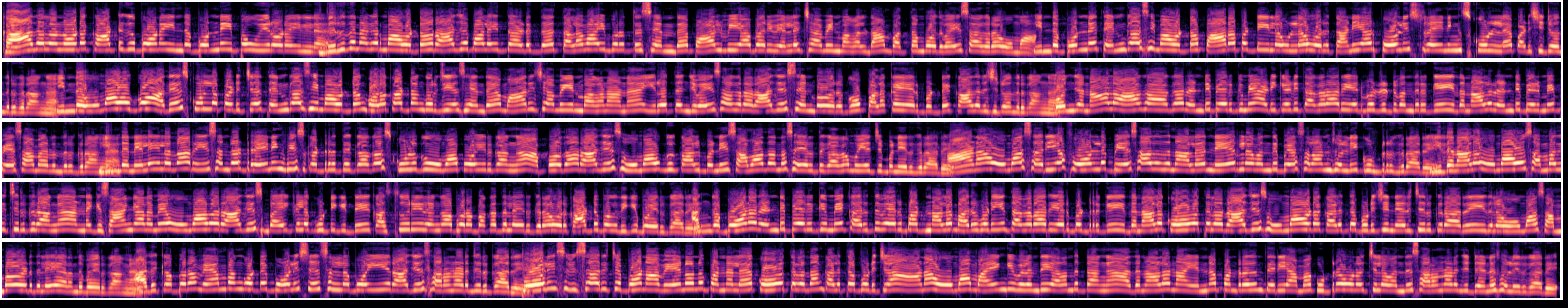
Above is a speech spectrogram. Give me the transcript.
காதலனோட காட்டுக்கு போன இந்த பொண்ணு இப்ப உயிரோட இல்ல. விருதுநகர் மாவட்டம் ராஜ அடுத்த தலவாய்புரத்தை சேர்ந்த பால் வியாபாரி வெள்ளச்சாமியின் மகள் தான் பத்தொன்பது வயசாகிற உமா. இந்த பொண்ணு தென்காசி மாவட்டம் பாரப்பட்டியில உள்ள ஒரு தனியார் போலீஸ் ட்ரைனிங் ஸ்கூல்ல படிச்சுட்டு வந்திருக்காங்க இந்த உமாவுக்கும் அதே ஸ்கூல்ல படிச்ச தென்காசி மாவட்டம் கொலக்காட்டங்குறிச்சியை சேர்ந்த மாரிசாமியின் மகனான இருபத்தஞ்சு வயசாகிற ராஜேஷ் என்பவருக்கும் பழக்கம் ஏற்பட்டு காதலிச்சுட்டு வந்திருக்காங்க. கொஞ்ச நாள் ஆக ஆக ரெண்டு பேருக்குமே அடிக்கடி தகராறு ஏற்பட்டுட்டு வந்திருக்கு. இதனால ரெண்டு பேருமே பேசாம இருந்திருக்காங்க இந்த நிலையில தான் ரீசெண்டா ட்ரைனிங் ஃபீஸ் கட்டுறதுக்காக ஸ்கூலுக்கு உமா போயிருக்காங்க. அப்போதான் ராஜேஷ் உமாவுக்கு கால் பண்ணி சமாதானம் செய்யறதுக்காக முயற்சி பண்ணியிருக்கிறாரு. ஆனா உமா சரியா போன்ல பேசாததுனால நேர்ல வந்து பேசலாம்னு சொல்லி கூப்பிட்டுருக்கிறாரு. இதனால உமாவும் சம்மதிச்சிருக்கிறாங்க. அன்னைக்கு சாயங்காலமே உமாவை ராஜேஷ் பைக்ல கூட்டிக்கிட்டு கஸ்தூரி ரங்காபுரம் பக்கத்துல இருக்கிற ஒரு காட்டு பகுதிக்கு போயிருக்காரு. அங்க போன ரெண்டு பேருக்குமே கருத்து வேறுபாட்டினால மறுபடியும் தகராறு ஏற்பட்டிருக்கு. இதனால கோவத்துல ராஜேஷ் உமாவோட கழுத்தை பிடிச்சி நெரிச்சிருக்கிறாரு. இதுல உமா சம்பவ இடத்துலயே இறந்து போயிருக்காங்க. அதுக்கப்புறம் வேம்பங்கோட்டை போலீஸ் ஸ்டேஷன்ல போய் ராஜேஷ் சரணடைஞ்சிருக்காரு. போலீஸ் விசாரிச்சப்போ நான் வேணும்னு பண்ணல. கோவத்துல தான் கழுத்தை பிடிச்சேன். ஆனா உமா மயங்கி விழுந்து இறந்துட்டாங்க. அதனால நான் என்ன பண்றதுன்னு தெரியாம குற்ற உணர்ச்சியில வந்து சரணடைஞ்சிட்டேன்னு சொல்லியிருக்காரு.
